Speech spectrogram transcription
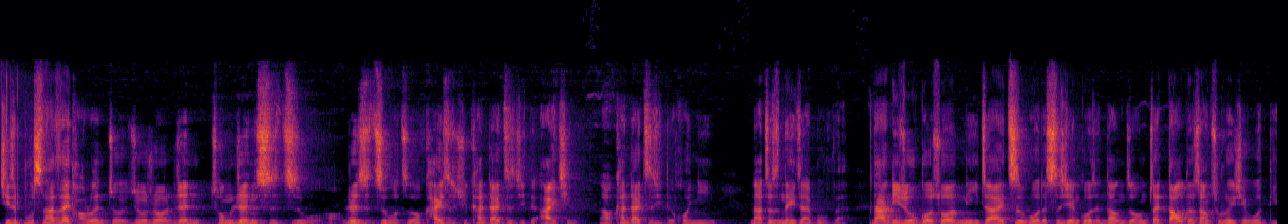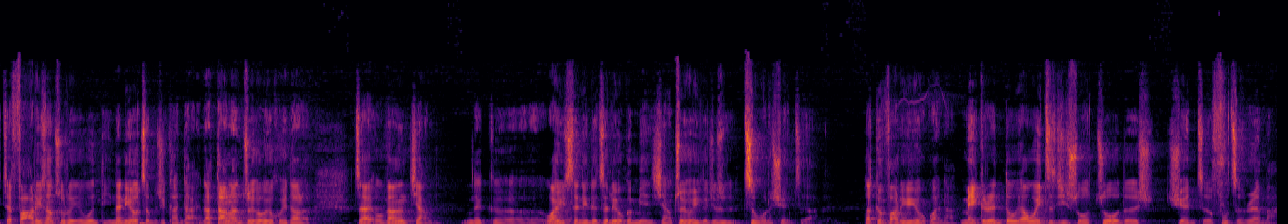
其实不是，他是在讨论就就是说人从认识自我哈，认识自我之后开始去看待自己的爱情，然后看待自己的婚姻。那这是内在部分。那你如果说你在自我的实践过程当中，在道德上出了一些问题，在法律上出了一些问题，那你又怎么去看待？那当然最后又回到了，在我刚刚讲那个外遇森林的这六个面向，最后一个就是自我的选择。那跟法律也有关啊，每个人都要为自己所做的选择负责任嘛。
